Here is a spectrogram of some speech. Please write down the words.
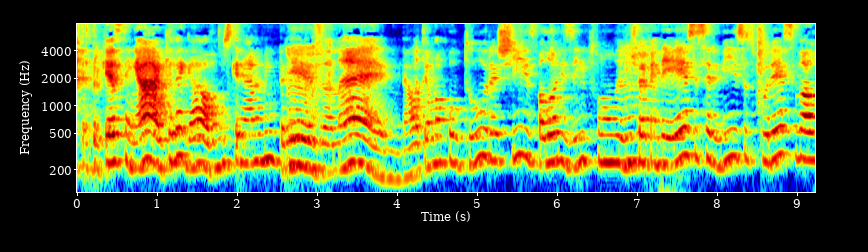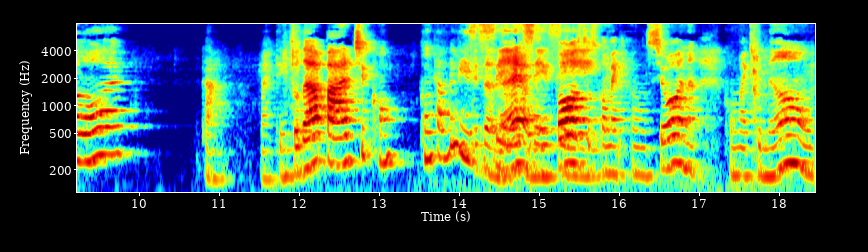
Porque assim, ah, que legal, vamos criar uma empresa, hum. né? Ela tem uma cultura X, valores Y, a gente hum. vai vender esses serviços por esse valor. Tá, mas tem toda a parte com, contabilista, sim, né? Sim, Os impostos, sim. como é que funciona como é que não, hum.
